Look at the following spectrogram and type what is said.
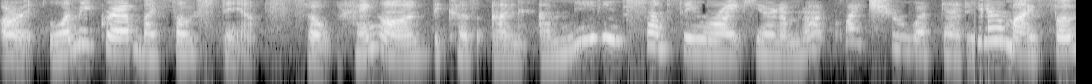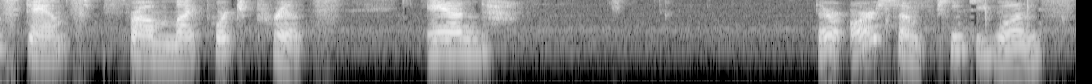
all right, let me grab my faux stamps. So hang on because I'm, I'm needing something right here and I'm not quite sure what that is. Here are my faux stamps from my porch prints. And there are some pinky ones.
